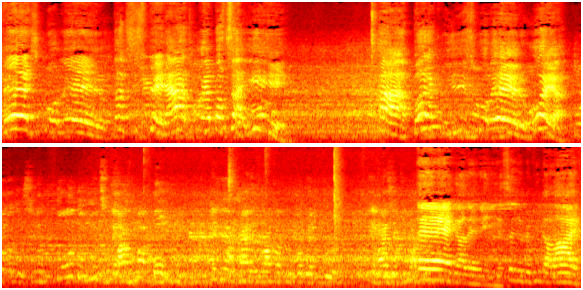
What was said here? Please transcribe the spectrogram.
fez, goleiro? Tá desesperado, não é pra sair. Ah, para com isso, goleiro. Olha. Todo mundo esperava uma bomba. Aí vem o cara e troca por cobertura. É, galerinha, seja bem-vindo à live.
